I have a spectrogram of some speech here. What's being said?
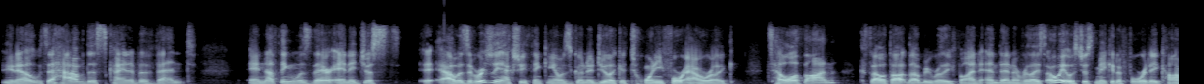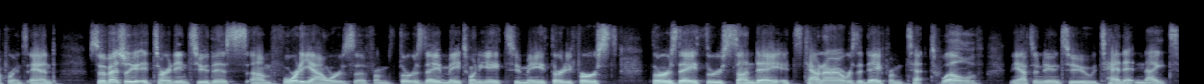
you know, to have this kind of event, and nothing was there, and it just. I was originally actually thinking I was going to do like a 24 hour like telethon because I thought that would be really fun. And then I realized, oh wait, let's just make it a four day conference. And so eventually it turned into this um, 40 hours uh, from Thursday, May 28th to May 31st, Thursday through Sunday. It's 10 hours a day from 10, 12 in the afternoon to 10 at night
